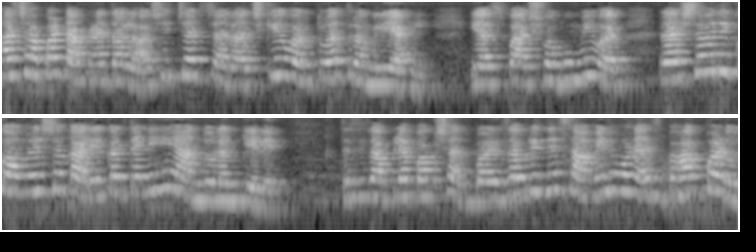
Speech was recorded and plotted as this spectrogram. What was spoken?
हा छापा टाकण्यात आला अशी चर्चा राजकीय वर्तुळात रंगली आहे. याच पार्श्वभूमीवर राष्ट्रवादी काँग्रेसच्या कार्यकर्त्यांनी हे आंदोलन केले. तसेच आपल्या पक्षात बळजबरीने सामील होण्यास भाग पाडून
